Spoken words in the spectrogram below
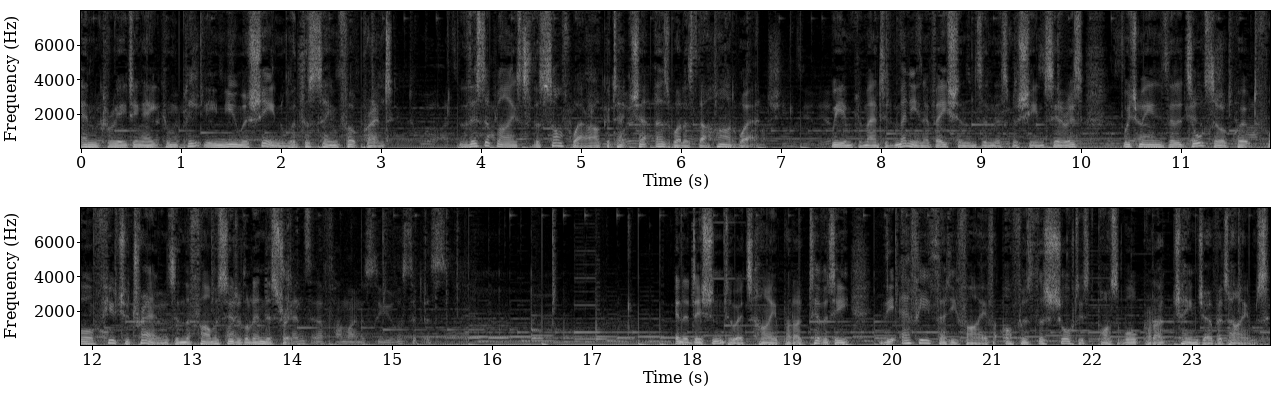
in creating a completely new machine with the same footprint. This applies to the software architecture as well as the hardware. We implemented many innovations in this machine series, which means that it's also equipped for future trends in the pharmaceutical industry. In addition to its high productivity, the FE35 offers the shortest possible product changeover times.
